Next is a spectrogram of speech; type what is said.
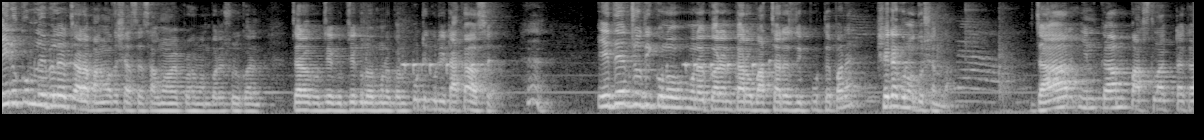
এইরকম লেভেলের যারা বাংলাদেশে আছে, সালমান রহমান বলে শুরু করেন, যারা যেগুলো মনে করেন কোটি কোটি টাকা আছে হ্যাঁ? এদের যদি কোনো মনে করেন কারও বাচ্চারা যদি পড়তে পারে, সেটা কোনো দোষের না। যার ইনকাম পাঁচ লাখ টাকা,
